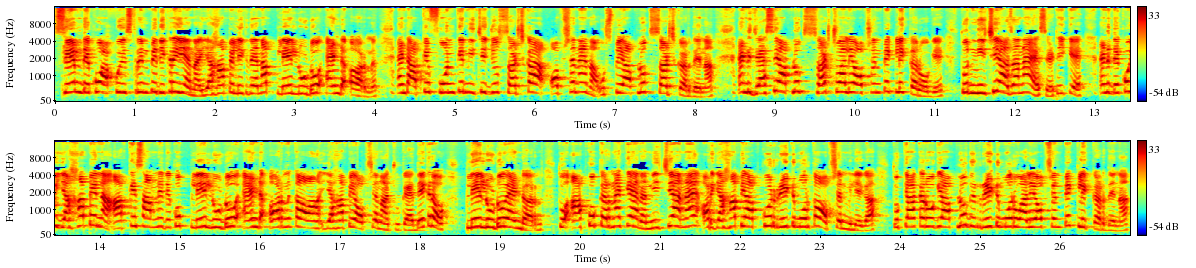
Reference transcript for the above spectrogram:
सेम देखो, आपको स्क्रीन पे दिख रही है ना? यहाँ पे लिख देना play ludo and earn and आपके फ़ोन के नीचे जो सर्च का ऑप्शन है ना, उस पर आप लोग सर्च कर देना। एंड जैसे आप लोग सर्च वाले ऑप्शन पे क्लिक करोगे तो नीचे आ जाना ऐसे, ठीक है? एंड देखो, यहाँ पे ना, आपके सामने देखो प्ले लूडो एंड अर्न का यहाँ पे ऑप्शन आ चुका है। देख रहे हो? प्ले लूडो एंड अर्न तो आपको करना क्या है ना, नीचे आना है और यहाँ पे आपको रीड मोर का ऑप्शन मिलेगा। तो क्या करोगे आप लोग? रीड मोर वाले ऑप्शन पे क्लिक कर देना।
